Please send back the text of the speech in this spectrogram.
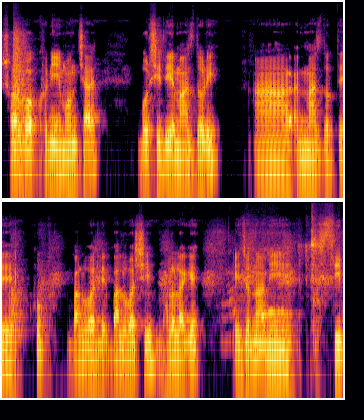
সর্বক্ষণই মন চায় বড়শি দিয়ে মাছ ধরি। আর আমি মাছ ধরতে খুব ভালোবাসি ভালোবাসি, ভালো লাগে। এই জন্য আমি ছিপ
